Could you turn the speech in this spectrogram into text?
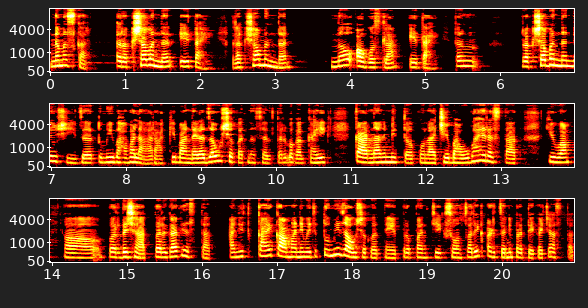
नमस्कार. रक्षाबंधन येत आहे. रक्षाबंधन नऊ ऑगस्टला येत आहे. तर रक्षाबंधन दिवशी जर तुम्ही भावाला राखी बांधायला जाऊ शकत नसेल तर बघा काही कारणानिमित्त कोणाचे भाऊ बाहेर असतात किंवा परदेशात परगावी असतात. आणि काय कामानिमित्त तुम्ही जाऊ शकत नाही. प्रपंचिक संसारिक अडचणी प्रत्येकाच्या असतात.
